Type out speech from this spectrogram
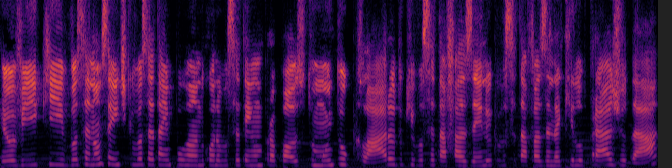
eu vi que você não sente que você está empurrando quando você tem um propósito muito claro do que você está fazendo e que você está fazendo aquilo para ajudar.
